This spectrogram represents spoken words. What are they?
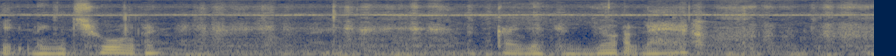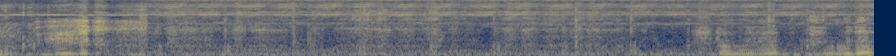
อีกหนึ่งช่วงใกล้จะถึงยอดแล้วไปทันแล้วทันแล้ว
